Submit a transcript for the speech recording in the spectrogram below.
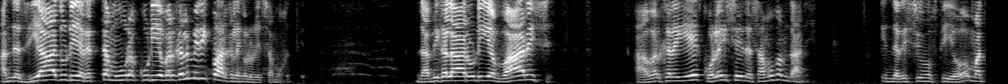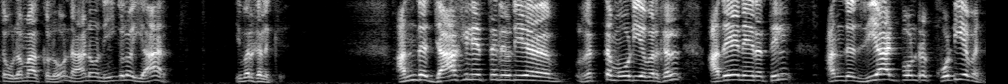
அந்த ஜியாதுடைய ரத்தம் ஊறக்கூடியவர்களும் இருப்பார்கள் எங்களுடைய சமூகத்தில். நபிகளாருடைய வாரிசு அவர்களையே கொலை செய்த சமூகம் தானே இந்த ரிஷி முஃப்தியோ மற்ற உலமாக்களோ நானோ நீங்களோ யார் இவர்களுக்கு? அந்த ஜாகிலியத்தினுடைய இரத்தம் ஓடியவர்கள் அதே நேரத்தில் அந்த ஜியாட் போன்ற கொடியவன்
